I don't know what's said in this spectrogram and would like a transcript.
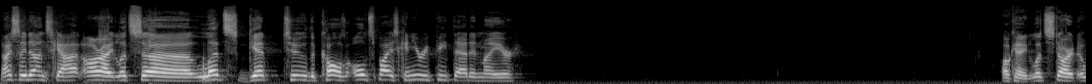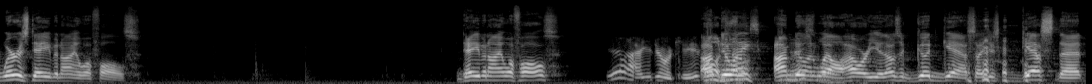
Nicely done, Scott. All right, let's uh, let's get to the calls. Old Spice, can you repeat that in my ear? Okay, let's start. Where is Dave in Iowa Falls? Dave in Iowa Falls? Yeah, how you doing, Keith? I'm Oh, doing. nice. I'm Nice doing well. one. How are you? That was a good guess. I just guessed that.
